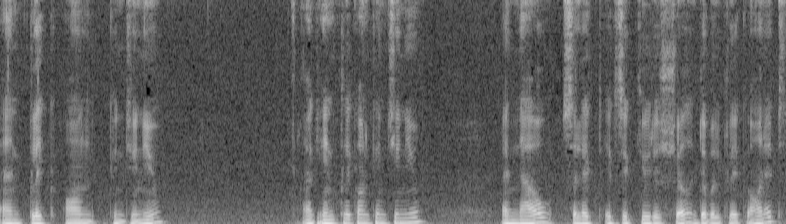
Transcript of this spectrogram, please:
and click on continue. Again click on continue. And now select execute a shell double click on it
